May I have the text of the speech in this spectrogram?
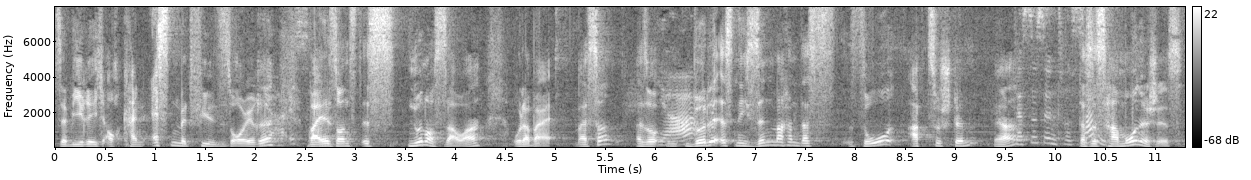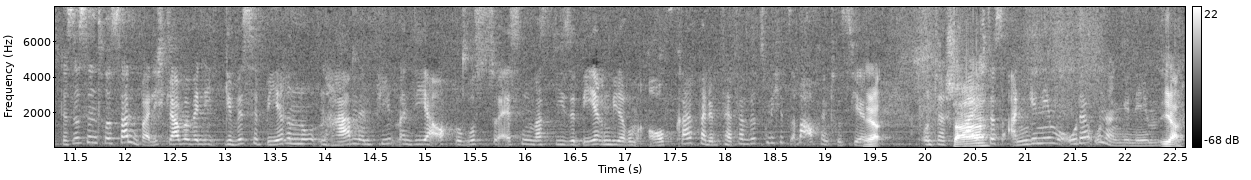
serviere ich auch kein Essen mit viel Säure, Ja, weil sonst ist nur noch sauer. Oder bei, weißt du? Also Ja. würde es nicht Sinn machen, das so abzustimmen, ja? Das ist interessant. dass es harmonisch ist? Das ist interessant, weil ich glaube, wenn die gewisse Beerennoten haben, empfiehlt man die ja auch bewusst zu essen, was diese Beeren wiederum aufgreift. Bei dem Pfeffer würde es mich jetzt aber auch interessieren. Ja. Unterstreicht Da- das angenehm oder unangenehm? Ja,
